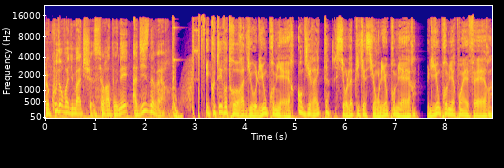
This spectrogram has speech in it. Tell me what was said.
Le coup d'envoi du match sera donné à 19h. Écoutez votre radio Lyon Première en direct sur l'application Lyon Première, lyonpremière.fr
